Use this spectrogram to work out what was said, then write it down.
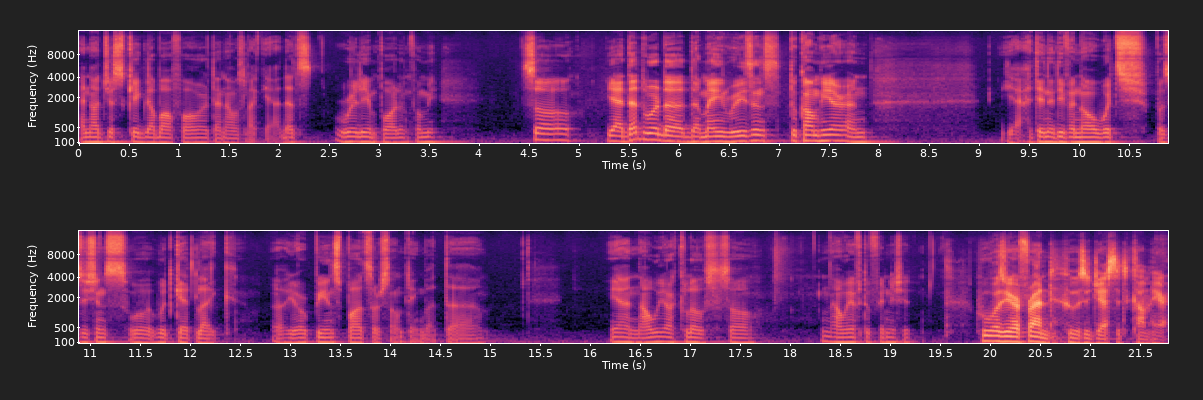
and not just kick the ball forward. And I was like, yeah, that's really important for me. So yeah, that were the the main reasons to come here. And yeah, I didn't even know which positions would get like uh, European spots or something. But uh, yeah, now we are close. So now we have to finish it. Who was your friend who suggested to come here?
